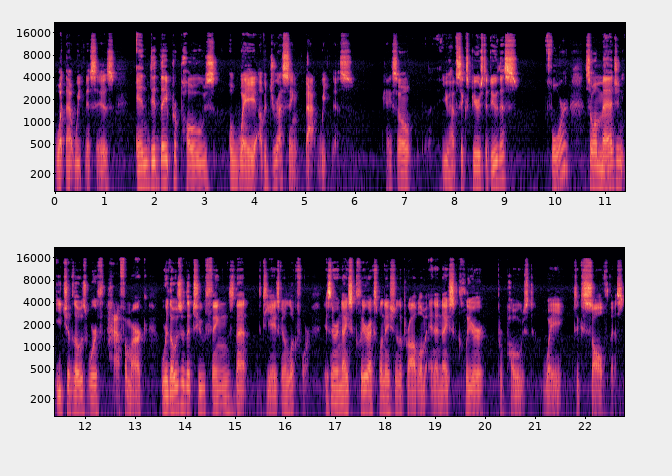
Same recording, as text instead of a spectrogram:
what that weakness is? And did they propose a way of addressing that weakness? Okay, so you have six peers to do this four. So imagine each of those worth half a mark, where those are the two things that the TA is going to look for. Is there a nice clear explanation of the problem and a nice clear proposed way to solve this?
